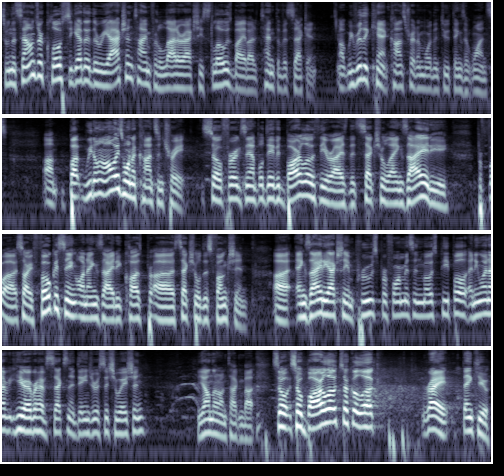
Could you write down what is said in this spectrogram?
So when the sounds are close together, the reaction time for the latter actually slows by about a tenth of a second. Uh, we really can't concentrate on more than two things at once. Um, but we don't always want to concentrate. So for example, David Barlow theorized that sexual anxiety, uh, sorry, focusing on anxiety caused uh, sexual dysfunction. Uh, anxiety actually improves performance in most people. Anyone ever, here ever have sex in a dangerous situation? Y'all know what I'm talking about. So, so Barlow took a look. Right, thank you.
